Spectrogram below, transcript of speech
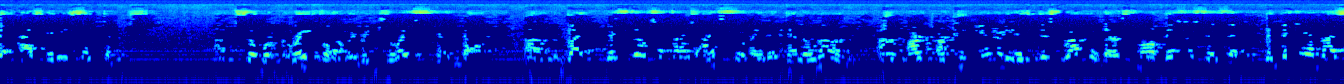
that has any symptoms. Um, so we're grateful and we rejoice in that. Um, but they're still sometimes isolated and alone. Um, our, our community is disrupted. There are small businesses that, that many of us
